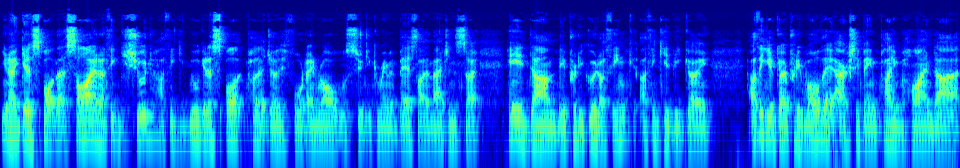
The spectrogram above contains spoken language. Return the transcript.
you know, get a spot on that side. I think he should. I think he will get a spot. Probably that Jersey 14 role will suit Nikorima best, I imagine. So he'd um, be pretty good, I think. I think he'd be going, I think he'd go pretty well there, actually being playing behind uh,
